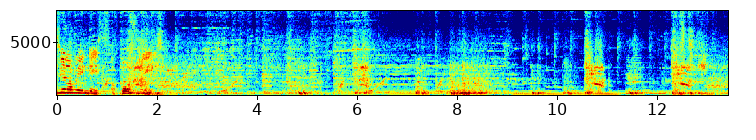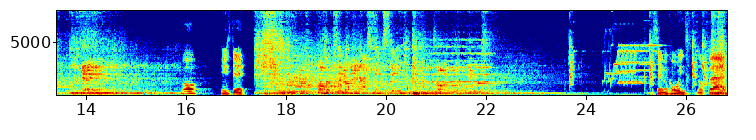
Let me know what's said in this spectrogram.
Who's gonna win this? Of course me. Well, he's dead. Seven coins, not bad.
